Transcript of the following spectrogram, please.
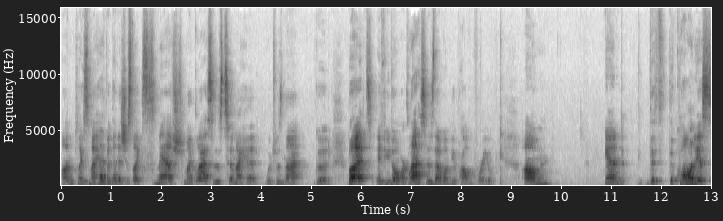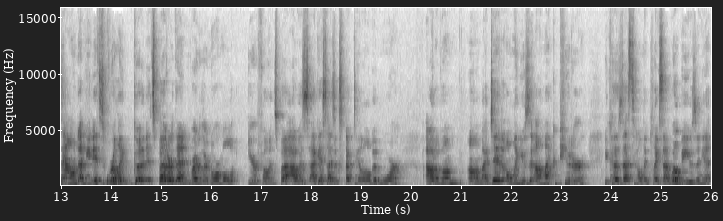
on place my head, but then it's just like smash my glasses to my head, which is not good. But if you don't wear glasses, that wouldn't be a problem for you. Um, and the, the quality of sound, I mean, it's really good. It's better than regular normal earphones, but I was, I guess I was expecting a little bit more out of them. Um, I did only use it on my computer because that's the only place I will be using it.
